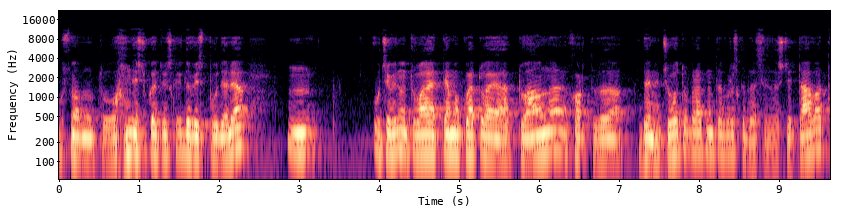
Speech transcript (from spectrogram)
Основното нещо, което исках да ви споделя. Очевидно това е тема, която е актуална. Хората да, да не чуват обратната връзка, да се защитават.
